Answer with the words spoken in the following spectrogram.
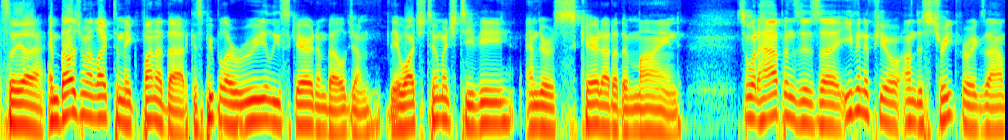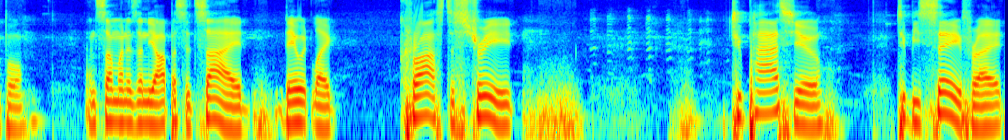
So yeah, in Belgium, I like to make fun of that because people are really scared in Belgium. They watch too much TV and they're scared out of their mind. So what happens is, uh, even if you're on the street, for example, and someone is on the opposite side, they would like cross the street to pass you to be safe, right?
